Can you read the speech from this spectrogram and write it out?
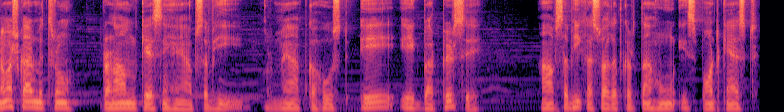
नमस्कार मित्रों, प्रणाम, कैसे हैं आप सभी? और मैं आपका होस्ट ए एक बार फिर से आप सभी का स्वागत करता हूँ इस पॉडकास्ट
